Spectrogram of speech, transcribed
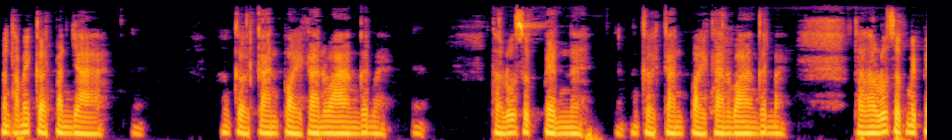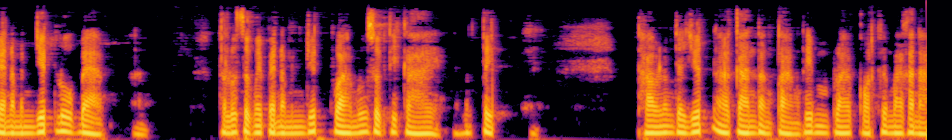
มันทำให้เกิดปัญญา มันเกิดการปล่อยการวางขึ้นมาถ้ารู้สึกเป็นนะมันเกิดการปล่อยการวางขึ้นมาถ้าเรารู้สึกไม่เป็นมันยึดรูปแบบ ถ้ารู้สึกไม่เป็นมันยึดความรู้สึกที่กายมันติดทำแล้วจะยึดอาการต่างๆ ที่มันปรากฏขึ้นมาขณะ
